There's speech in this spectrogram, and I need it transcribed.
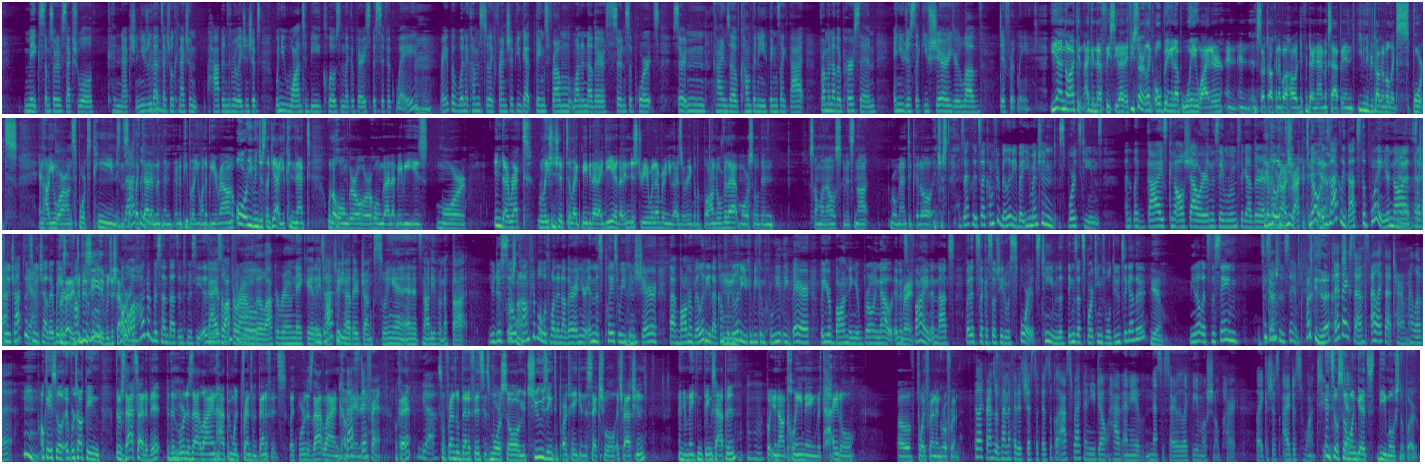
make some sort of sexual connection. Usually that mm-hmm. sexual connection happens in relationships when you want to be close in like a very specific way, mm-hmm. right? But when it comes to like friendship, you get things from one another, certain supports, certain kinds of company, things like that from another person and you just like you share your love differently. Yeah, no, I can I can definitely see that. If you start like opening it up way wider and, and, and start talking about how different dynamics happen, even if you're talking about like sports and how you are on sports teams and stuff like that and the, and, and the people that you want to be around, or even just like, yeah, you connect with a home girl or a home guy that maybe is more indirect relationship to like maybe that idea, that industry or whatever, and you guys are able to bond over that more so than someone else and it's not romantic at all. Interesting. Exactly. It's that comfortability. But you mentioned sports teams. And like guys can all shower in the same room together. And Yeah, but we're like, not attracted to No, yeah. exactly. That's the point. You're not sexually Attracted, attracted to each other, but But you're that intimacy? comfortable- If we're just showering. Oh, hundred percent. That's intimacy. And Guys walk around the locker room naked. Exactly. They talk to each other, junk swinging, and it's not even a thought. You're just so comfortable with one another, and you're in this place where you can share that vulnerability, that comfortability. You can be completely bare, but you're bonding, you're growing out, and it's Right. fine. And that's, but it's like associated with sport. It's team. The things that sport teams will do together, Yeah. you know, it's the same. It's Okay. essentially the same. Let's get you that. It makes sense. I like that term. I love it. Hmm, okay, so if we're talking, there's that side of it, but then mm-hmm. where does that line happen with friends with benefits? Like, where does that line come in? That's And- different. okay, Yeah. so friends with benefits is more so you're choosing to partake in the sexual attraction, and you're making things happen, mm-hmm. but you're not claiming the title of boyfriend and girlfriend. I feel like friends with benefit is just the physical aspect, and you don't have any of necessarily like the emotional part. Like it's just I just want to Until get- someone gets the emotional part.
